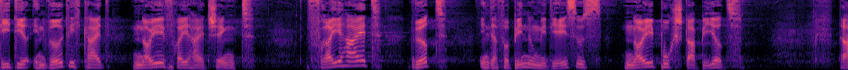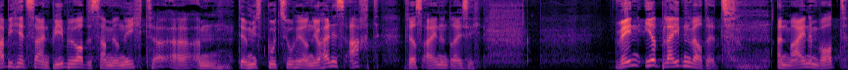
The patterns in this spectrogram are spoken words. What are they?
die dir in Wirklichkeit neue Freiheit schenkt. Freiheit wird in der Verbindung mit Jesus neu buchstabiert. Da habe ich jetzt ein Bibelwort, das haben wir nicht. Äh, äh, der müsst gut zuhören. Johannes 8, Vers 31. Wenn ihr bleiben werdet an meinem Wort,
